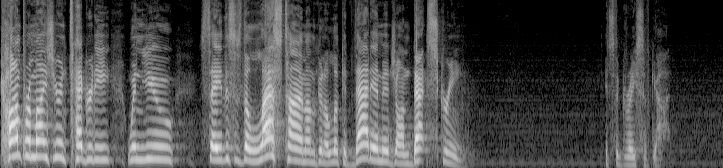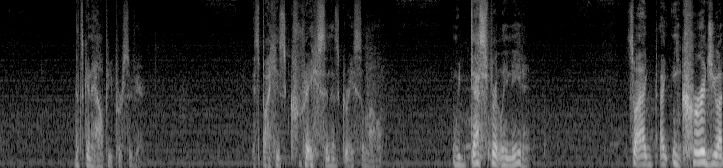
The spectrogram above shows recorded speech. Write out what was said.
compromise your integrity, when you say, This is the last time I'm going to look at that image on that screen, it's the grace of God that's going to help you persevere. It's by His grace and His grace alone. We desperately need it. So I, I encourage you, I,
